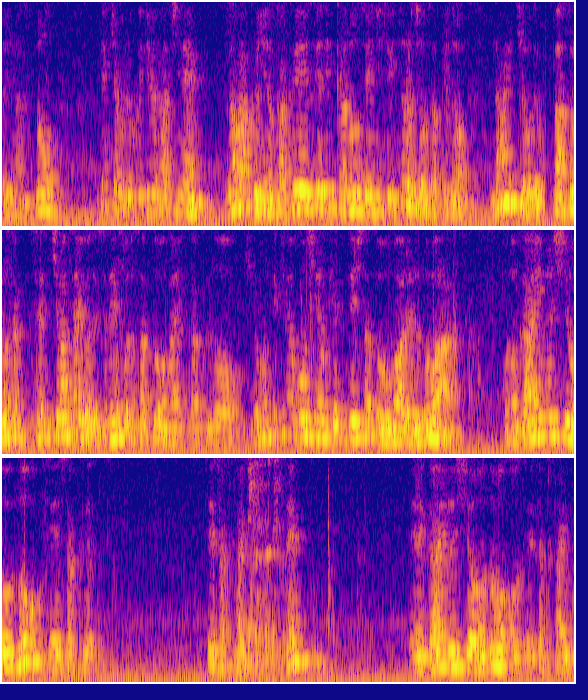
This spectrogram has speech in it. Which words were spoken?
言いますと1968年我が国の核衛生的可能性についての調査というのを内調で、まあ、その一番最後ですねこの佐藤内閣の基本的な方針を決定したと思われるのはこの外務省の政策政策大綱ですね。え外務省の政策大綱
